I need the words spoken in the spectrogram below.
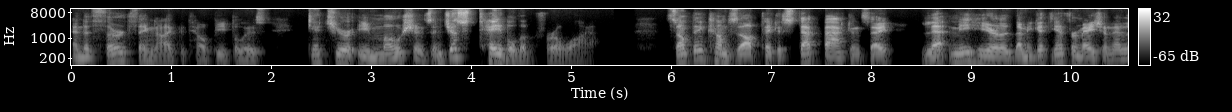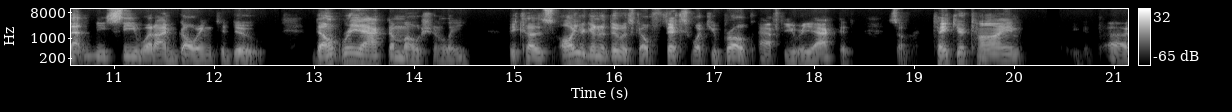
And the third thing I like to tell people is get your emotions and just table them for a while. Something comes up, take a step back and say, let me hear, let me get the information, then let me see what I'm going to do. Don't react emotionally because all you're going to do is go fix what you broke after you reacted. So take your time, uh,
